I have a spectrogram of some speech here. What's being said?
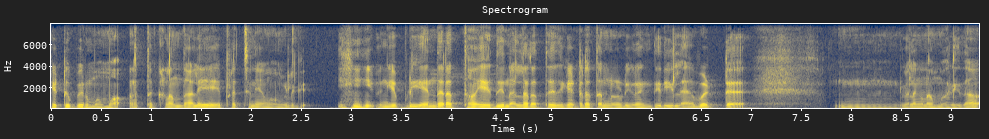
கெட்டு போயிருமாம்மா ரத்தம் கலந்தாலே பிரச்சனையாகும் அவங்களுக்கு. இவங்க எப்படி எந்த ரத்தம் எது நல்ல ரத்தம் எது கெட்ட ரத்தம் அப்படிங்கிறாங்கன்னு தெரியல பட்டு விளங்கின மாதிரி தான்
